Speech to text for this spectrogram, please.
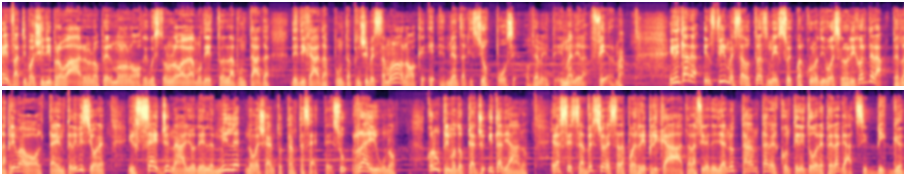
E infatti poi ci riprovarono per Mononoke, questo non lo avevamo detto nella puntata dedicata appunto a Principessa Mononoke e Miyazaki si oppose ovviamente in maniera ferma. In Italia il film è stato trasmesso, e qualcuno di voi se lo ricorderà, per la prima volta in televisione il 6 gennaio del 1987 su Rai 1 con un primo doppiaggio italiano e la stessa versione è stata poi replicata alla fine degli anni 80 nel contenitore per ragazzi Big,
